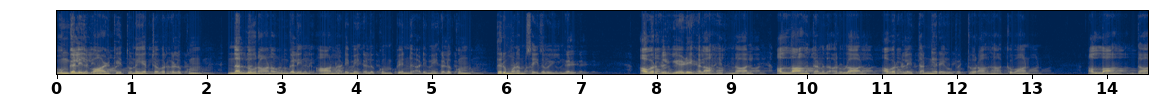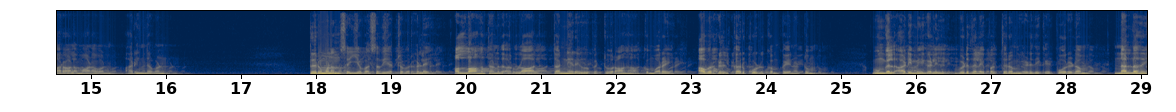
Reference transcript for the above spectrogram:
உங்களில் வாழ்க்கை துணையற்றவர்களுக்கும் நல்லோரான உங்களின் ஆண் அடிமைகளுக்கும் பெண் அடிமைகளுக்கும் திருமணம் செய்து வையுங்கள். அவர்கள் ஏழைகளாக இருந்தால் அல்லாஹ் தனது அருளால் அவர்களை தன்னிறைவு பெற்றோராக ஆக்குவான். அல்லாஹ் தாராளமானவன் அறிந்தவன். திருமணம் செய்ய வசதியற்றவர்களை அல்லாஹ் தனது அருளால் தன்னிறைவு பெற்றோராக ஆக்கும் வரை அவர்கள் கற்பொழுக்கம் பேணட்டும். உங்கள் அடிமைகளில் விடுதலை பத்திரம் எழுதி கேட்போரிடம் நல்லதை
